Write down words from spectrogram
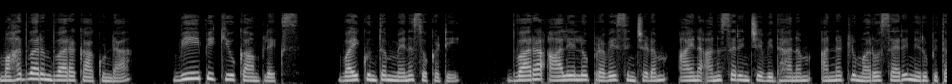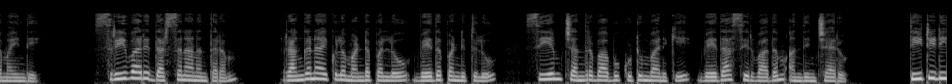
మహద్వారం ద్వారా కాకుండా వీఐపీ క్యూ కాంప్లెక్స్ వైకుంఠం మెనసొకటి ద్వారా ఆలయంలో ప్రవేశించడం ఆయన అనుసరించే విధానం అన్నట్లు మరోసారి నిరూపితమైంది. శ్రీవారి దర్శనానంతరం రంగనాయకుల మండపంలో వేదపండితులు సీఎం చంద్రబాబు కుటుంబానికి వేదాశీర్వాదం అందించారు. టీటీడీ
